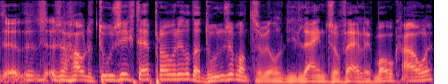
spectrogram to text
ze ze houden toezicht, hè, ProRail. Dat doen ze, want ze willen die lijn zo veilig mogelijk houden.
